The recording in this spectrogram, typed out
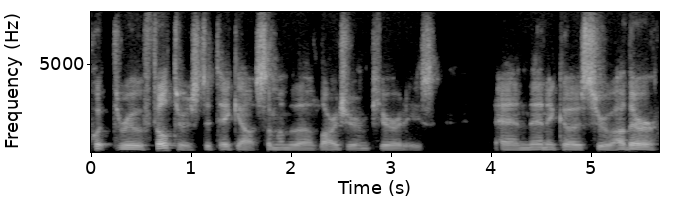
put through filters to take out some of the larger impurities. And then it goes through other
